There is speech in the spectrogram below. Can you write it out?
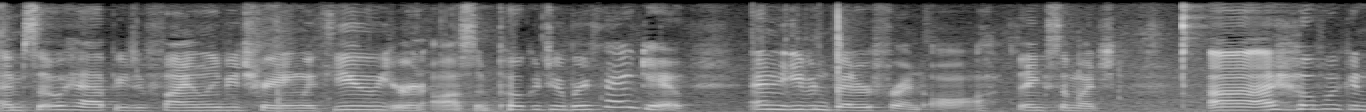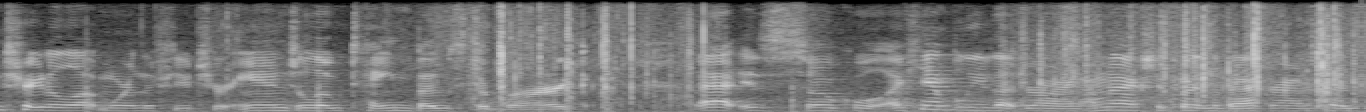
I'm so happy to finally be trading with you. You're an awesome Poketuber. Thank you. And an even better friend. Aw, thanks so much. Uh, I hope we can trade a lot more in the future. Angelo Team Booster Break. That is so cool. I can't believe that drawing. I'm gonna actually put it in the background because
